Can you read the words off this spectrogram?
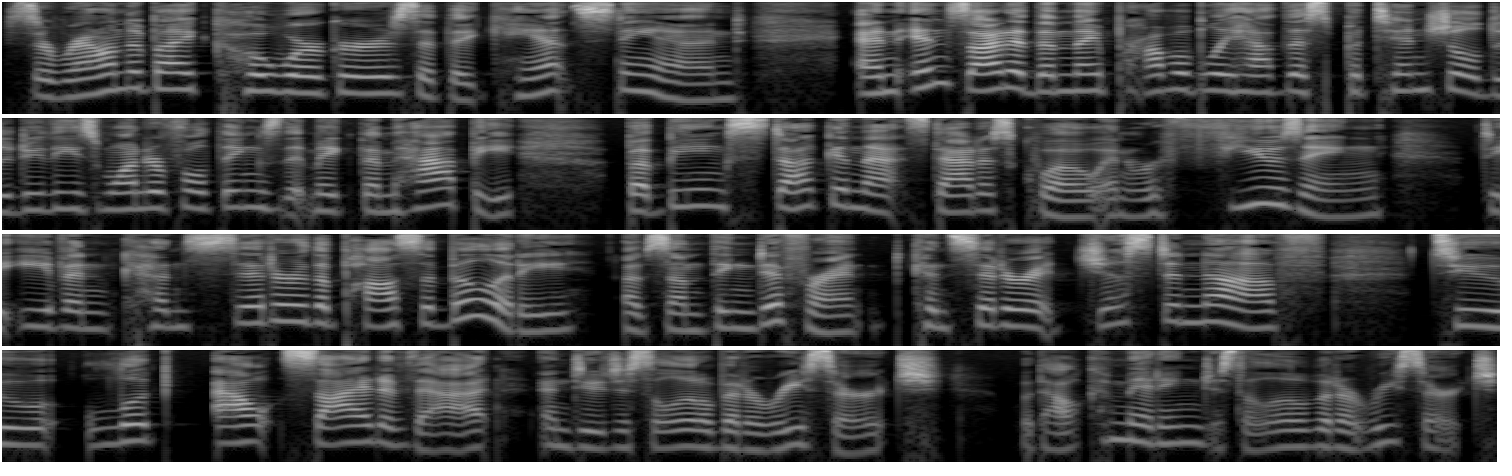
surrounded by coworkers that they can't stand and inside of them they probably have this potential to do these wonderful things that make them happy. But being stuck in that status quo and refusing to even consider the possibility of something different, consider it just enough to look outside of that and do just a little bit of research without committing, just a little bit of research.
